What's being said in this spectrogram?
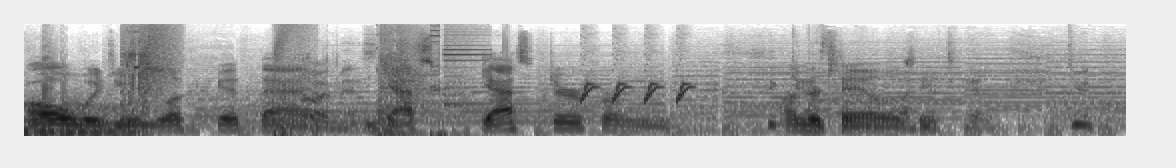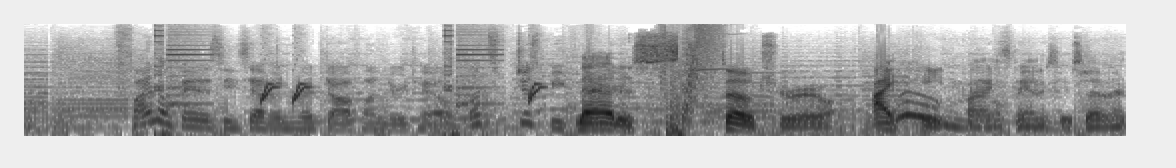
Oh, would you look at Oh, that? missed. Gas, Gaster from Undertale, is he? Undertale. Dude, Final Fantasy VII ripped off Undertale. Let's just be clear. That is so true. I Woo, hate Final Fantasy. VII.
